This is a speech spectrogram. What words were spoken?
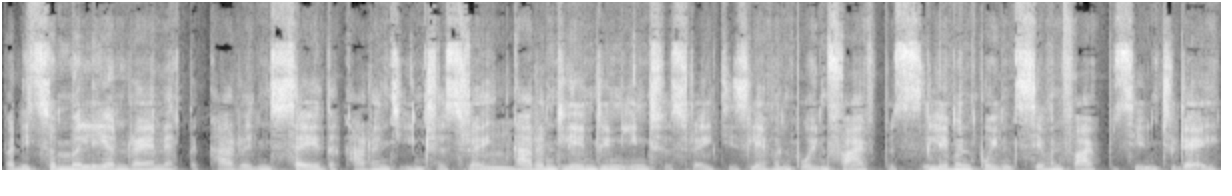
But it's a million rand at the current say the current interest rate. Mm. Current lending interest rate is 11.5 11.75 percent today.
